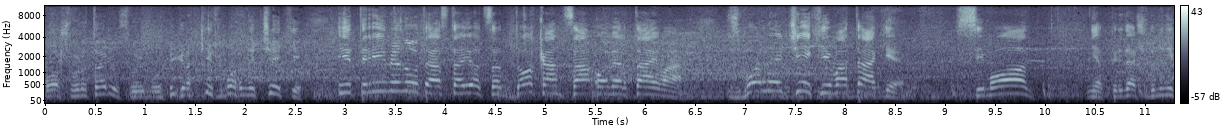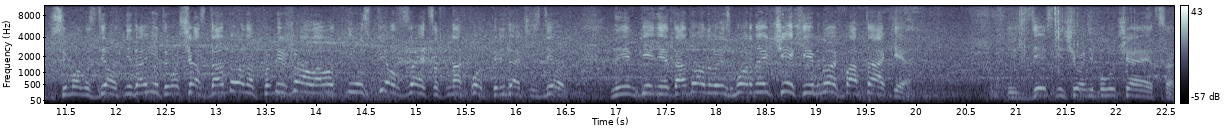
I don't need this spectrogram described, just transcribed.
по швартарю своему игроки сборной Чехии. И три минуты остается до конца овертайма. Сборная Чехии в атаке. Симон. Нет, передачу Доминику Симона сделать не дают. И вот сейчас Додонов побежал, а вот не успел Зайцев на ход передачи сделать на Евгения Додонова. И сборная Чехии вновь в атаке. И здесь ничего не получается.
